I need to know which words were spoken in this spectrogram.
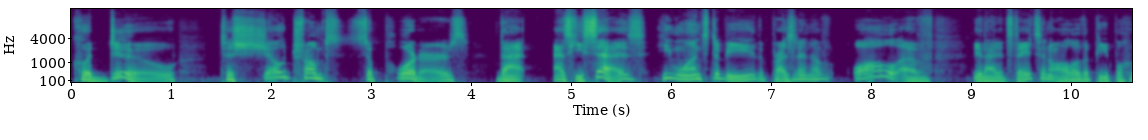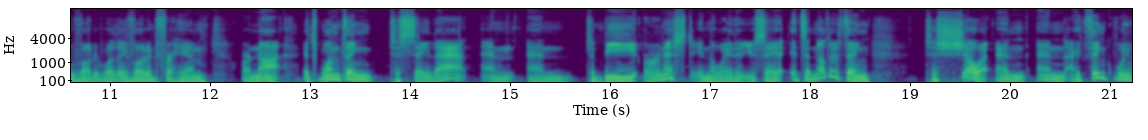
could do to show Trump's supporters that as he says he wants to be the president of all of the United States and all of the people who voted whether they voted for him or not. It's one thing to say that and and to be earnest in the way that you say it. It's another thing to show it. And and I think we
